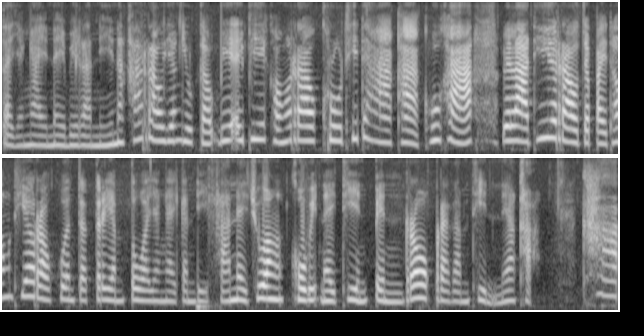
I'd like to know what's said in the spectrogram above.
แต่ยังไงในเวลานี้นะคะ เรายังอยู่กับ VIP ของเราครูธิดาค่ะครูคะเวลาที่เราจะไปท่องเที่ยวเราควรจะเตรียมตัวยังไงกันดีคะในช่วงโควิด -19 เป็นโรคประจำถิ่นเนี่ยค่ะ ค่ะ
